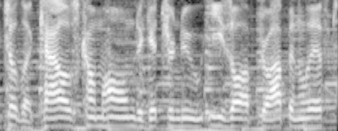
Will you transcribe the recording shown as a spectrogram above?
Wait till the cows come home to get your new ease off drop and lift?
